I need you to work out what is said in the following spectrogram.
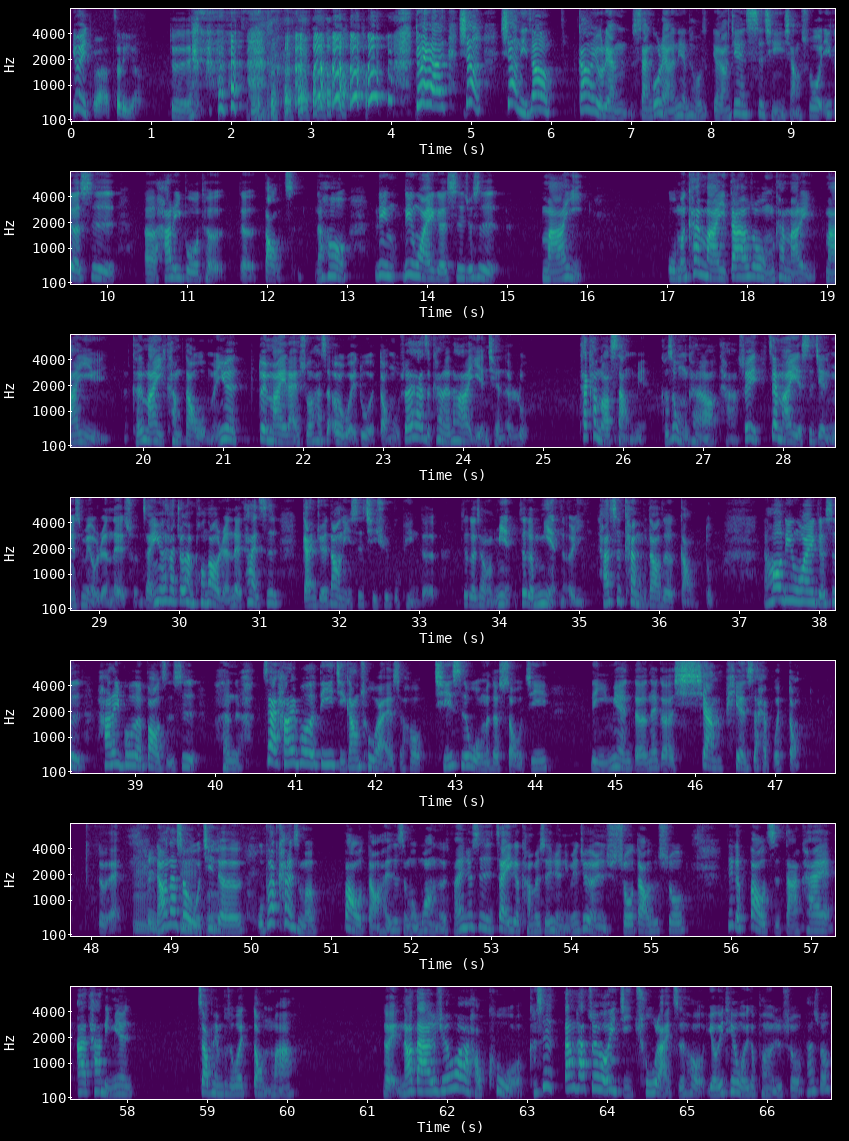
因为对啊，这里啊，对对对。对 啊，像像你知道，刚刚有两闪过两个念头，有两件事情想说，一个是呃哈利波特的报纸，然后另另外一个是就是蚂蚁。我们看蚂蚁，大家说我们看蚂蚁，蚂蚁，可是蚂蚁看不到我们，因为对蚂蚁来说它是二维度的动物，所以它只看得到它眼前的路，它看不到上面。可是我们看得到它，所以在蚂蚁的世界里面是没有人类的存在，因为它就算碰到人类，它也是感觉到你是崎岖不平的。这个叫面，这个面而已，他是看不到这个高度。然后另外一个是《哈利波特》报纸，是很在《哈利波特》第一集刚出来的时候，其实我们的手机里面的那个相片是还不会动的，对不对？嗯。然后那时候我记得，嗯、我不知道看什么报道还是什么忘了，反正就是在一个 conversation 里面就有人说到，是说那个报纸打开啊，它里面照片不是会动吗？对，然后大家就觉得哇，好酷哦！可是当他最后一集出来之后，有一天我一个朋友就说：“他说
